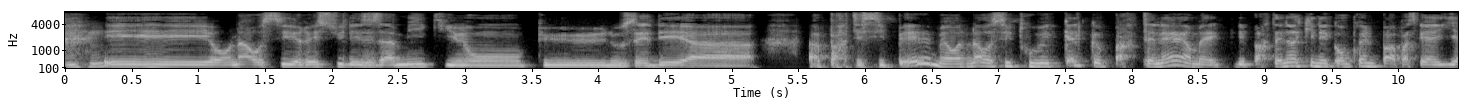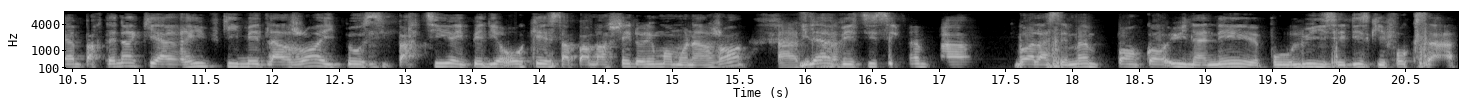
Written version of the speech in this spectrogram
Mhm. Et on a aussi reçu des amis qui ont pu nous aider à, à, participer. Mais on a aussi trouvé quelques partenaires, mais des partenaires qui ne comprennent pas parce qu'il y a un partenaire qui arrive, qui met de l'argent, il peut aussi partir, il peut dire ok ça n'a pas marché, donnez-moi mon argent. Ah, il a investi, c'est même pas voilà, c'est même pas encore une année pour lui. Il se dit qu'il faut que ça,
